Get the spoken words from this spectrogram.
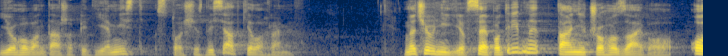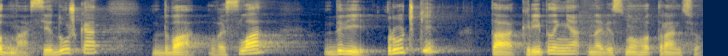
Його вантажопідємність 160 кг. На човні є все потрібне та нічого зайвого. Одна сідушка, два весла, дві ручки та кріплення навісного транцю.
